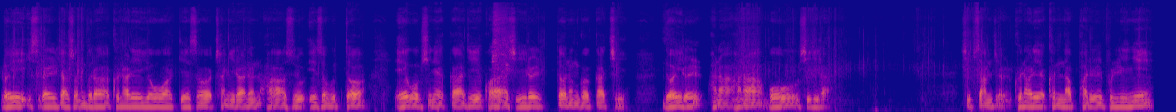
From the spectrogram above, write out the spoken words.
너희 이스라엘 자손들아 그날에 여호와께서 창이라는 하수에서부터 애굽 시내까지 과실을 떠는 것 같이 너희를 하나하나 모으시리라. 13절. 그날에 큰 나팔을 불리니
